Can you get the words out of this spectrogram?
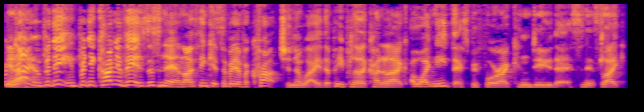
well, yeah. No, but it, but it kind of is, isn't it? And I think it's a bit of a crutch in a way that people are kind of like, oh, I need this before I can do this. And it's like,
